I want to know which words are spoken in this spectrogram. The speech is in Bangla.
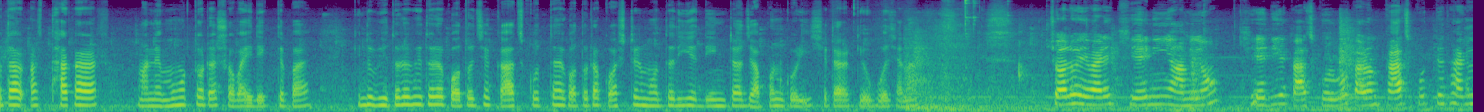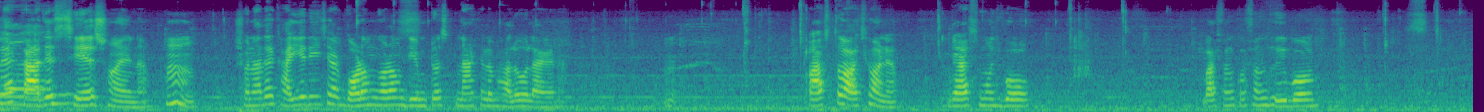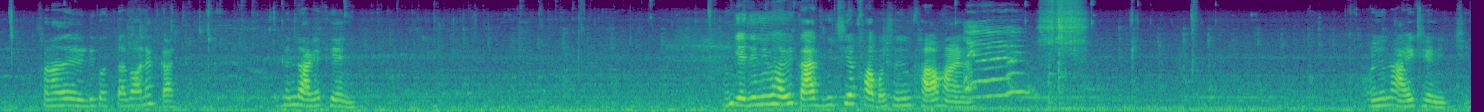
থাকার মানে মুহূর্তটা সবাই দেখতে পায়। কিন্তু ভিতরে ভিতরে কত যে কাজ করতে হয় কতটা কষ্টের মধ্যে দিয়ে দিনটা যাপন করি সেটা আর কেউ বোঝে না। চলো এবারে খেয়ে নিই আমিও। খেয়ে দিয়ে কাজ করব কারণ কাজ করতে থাকলে কাজের শেষ হয় না। হুম? সোনাদের খাইয়ে দিয়েছি আর গরম গরম ডিম টোস্ট না খেলে ভালোও লাগে না। কাজ তো আছে অনেক। গ্যাস মুছবো বাসন কোসন ধুইব সোনাদের রেডি করতে হবে অনেক কাজ। কিন্তু আগে খেয়ে নি। যেদিনই ভাবি কাজ গুছিয়ে খাব, সেদিন খাওয়া হয় না। ওই জন্য আগে খেয়ে নিচ্ছি।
